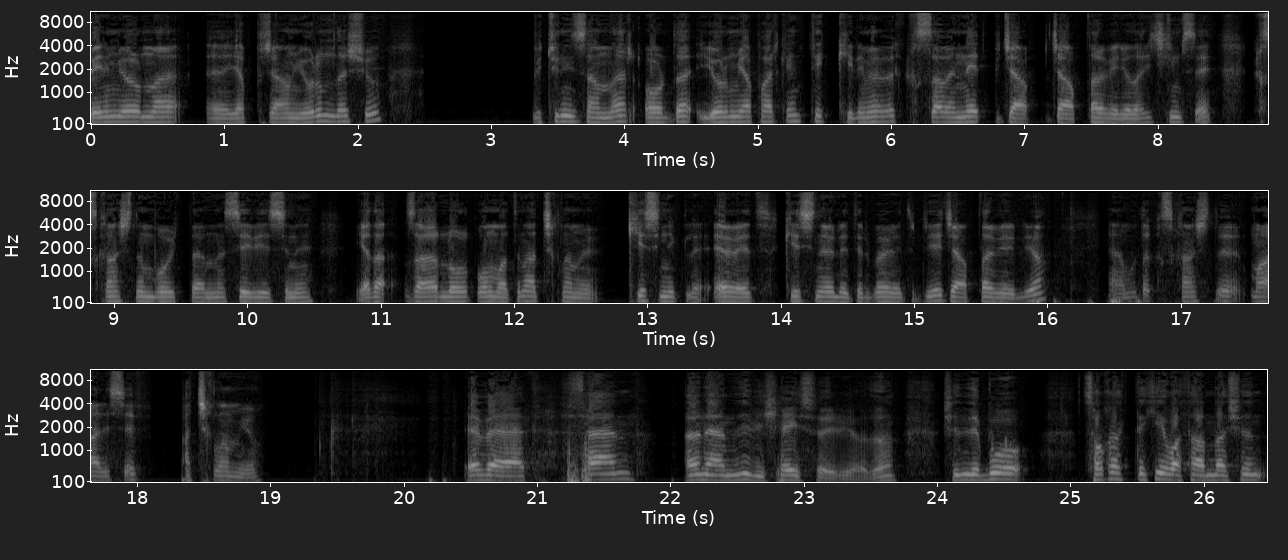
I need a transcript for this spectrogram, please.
benim yorumlara e, yapacağım yorum da şu. Bütün insanlar orada yorum yaparken tek kelime ve kısa ve net bir cevap, cevaplar veriyorlar. Hiç kimse kıskançlığın boyutlarını, seviyesini ya da zararlı olup olmadığını açıklamıyor. Kesinlikle evet, kesin öyledir, böyledir diye cevaplar veriliyor. Yani bu da kıskançlığı maalesef açıklamıyor. Evet, sen önemli bir şey söylüyordun. Şimdi bu sokaktaki vatandaşın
